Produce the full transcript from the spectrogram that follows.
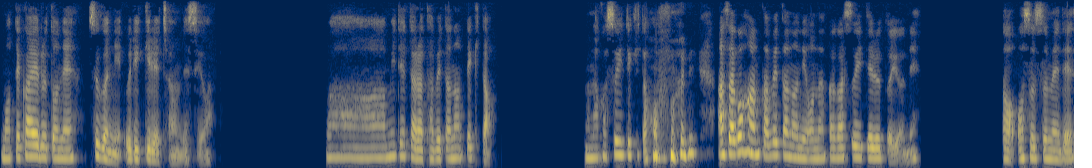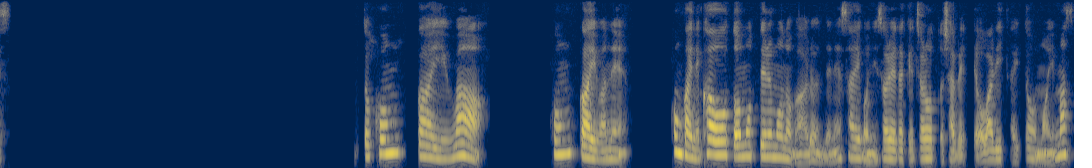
持って帰るとね、すぐに売り切れちゃうんですよ。わー、見てたら食べたなってきた。お腹空いてきた、ほんまに。朝ごはん食べたのにお腹が空いてるというね。そう、おすすめです。と今回は、今回はね、今回ね、買おうと思ってるものがあるんでね、最後にそれだけちょろっと喋って終わりたいと思います。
